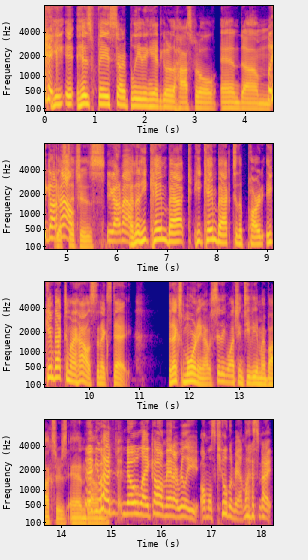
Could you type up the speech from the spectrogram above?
Nick. he it, his face started bleeding. He had to go to the hospital and um Well, he got him out. stitches. You got him out. And then he came back. He came back to the party. He came back to my house the next day. The next morning, I was sitting watching TV in my boxers, and and you um, had no like, oh man, I really almost killed a man last night.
